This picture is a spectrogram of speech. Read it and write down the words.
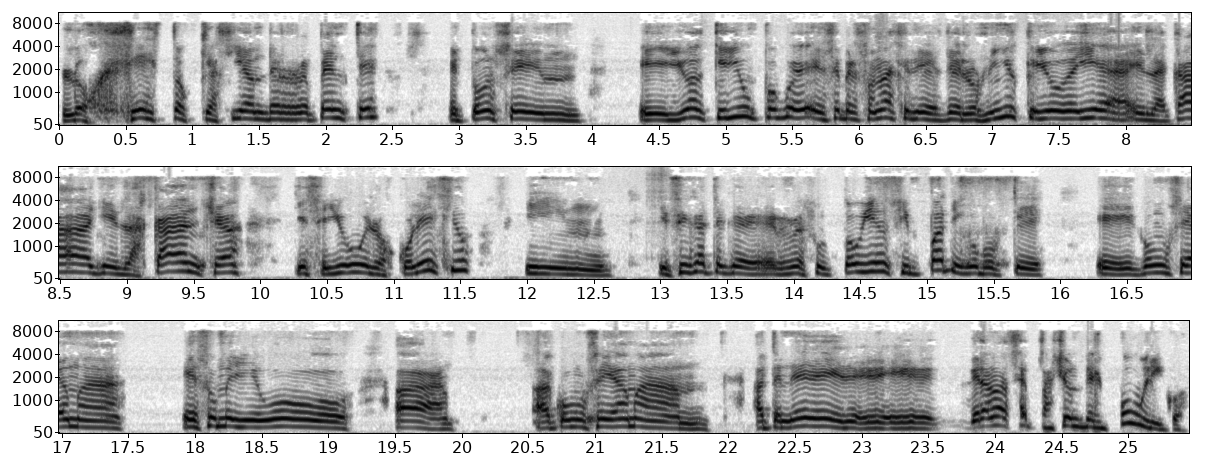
los gestos que hacían de repente. Entonces, mm, eh, yo adquirí un poco ese personaje desde los niños que yo veía en la calle, en las canchas, qué sé yo, en los colegios, y, y fíjate que resultó bien simpático porque, eh, ¿cómo se llama? Eso me llevó a, a ¿cómo se llama? A tener eh, gran aceptación del público.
